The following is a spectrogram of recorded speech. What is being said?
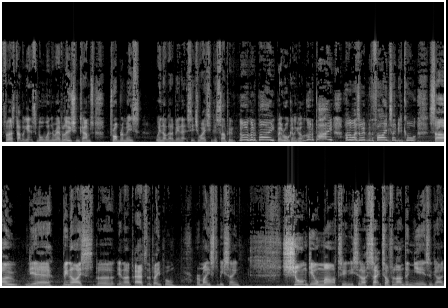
First up against the wall when the revolution comes. Problem is, we're not going to be in that situation because some people, oh, I've got to pay. We're all going to go, I've got to pay. Otherwise, I went with the fine, take me to court. So, yeah, be nice, but, you know, power to the people remains to be seen. Sean Gill Martin, he said, I sacked off London years ago.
